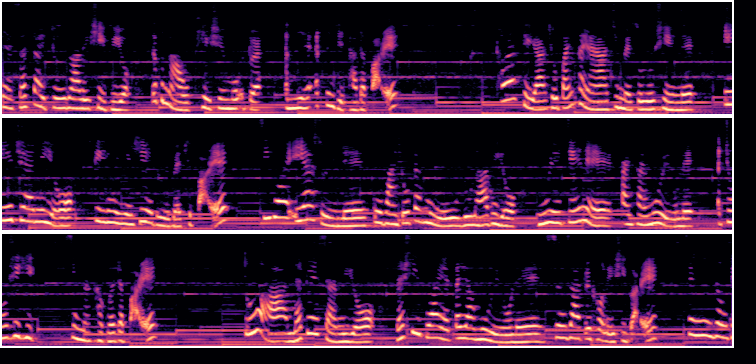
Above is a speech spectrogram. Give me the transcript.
နဲ့ဇက်တိုက်စူးစမ်းလေးရှိပြီးတော့ပြဿနာကိုဖြေရှင်းဖို့အတွက်အမြဲအသင့်ပြင်ထားတတ်ပါတယ်။ Taurus တွေကရုပ်ပိုင်းဆိုင်ရာကြည့်မယ်ဆိုလို့ရှိရင်လည်းအေးချမ်းပြီးတော့တည်ငြိမ်ငြိမ်ရှိတဲ့သူတွေပဲဖြစ်ပါတယ်။စီးပွားရေးအရဆိုရင်လည်းကိုယ်ပိုင်တိုးတက်မှုကိုလိုလားပြီးတော့ငွေကြေးနဲ့ပိုင်ဆိုင်မှုတွေကိုလည်းအကျိုးရှိရှိစီမံခန့်ခွဲတတ်ပါတယ်။သူတို့ဟာလက်တွေ့ဆန်ပြီးတော့လက်ရှိဘဝရဲ့တက်ရောက်မှုတွေကိုလည်းစဉ်းစားတွေးခေါ်လေးရှိပါတယ်။ စင်ရင်ကြုံတ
